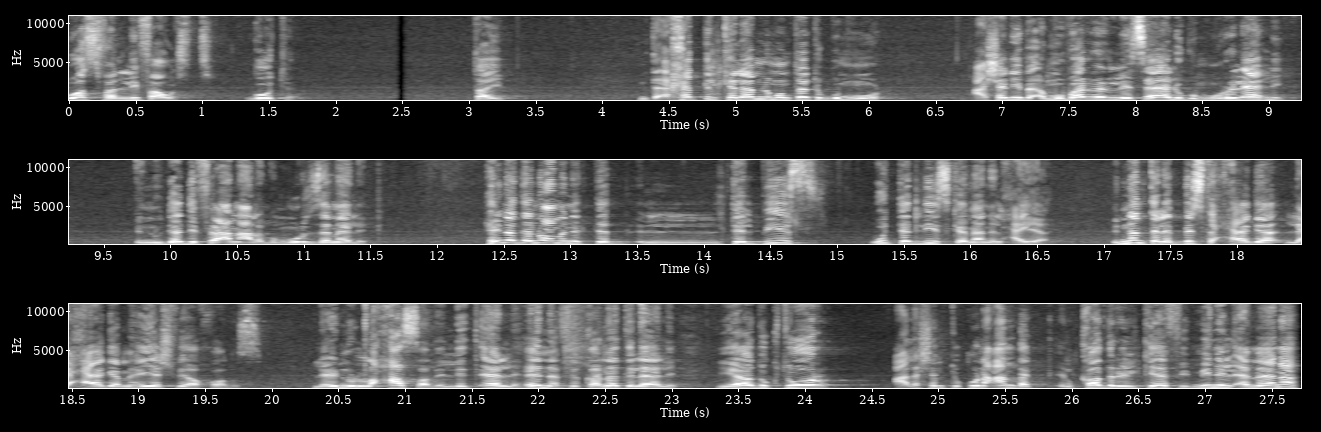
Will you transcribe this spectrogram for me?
وصفا لفاوست جوتا. طيب أنت أخدت الكلام لمنطقة الجمهور عشان يبقى مبرر لاساءه لجمهور الأهلي إنه ده دفاعا على جمهور الزمالك. هنا ده نوع من التب... التلبيس والتدليس كمان الحقيقة. إن أنت لبست حاجة لحاجة ما هياش فيها خالص. لأنه اللي حصل اللي اتقال هنا في قناة الأهلي يا دكتور علشان تكون عندك القدر الكافي من الأمانة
